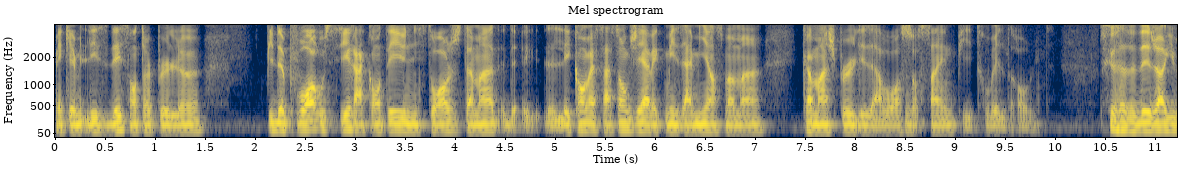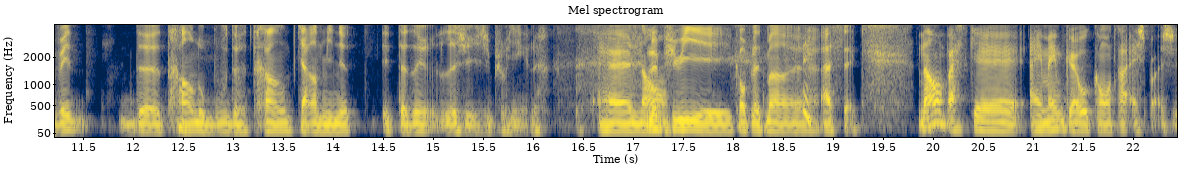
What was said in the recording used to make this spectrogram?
mais que les idées sont un peu là. Puis de pouvoir aussi raconter une histoire, justement, de- les conversations que j'ai avec mes amis en ce moment, comment je peux les avoir sur scène puis trouver le drôle. Est-ce que ça t'est déjà arrivé de te rendre au bout de 30, 40 minutes et de te dire Là, j'ai, j'ai plus rien. là. Euh, non. Le puits est complètement euh, à sec. Non, parce que hey, même qu'au contraire, je pense- je-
